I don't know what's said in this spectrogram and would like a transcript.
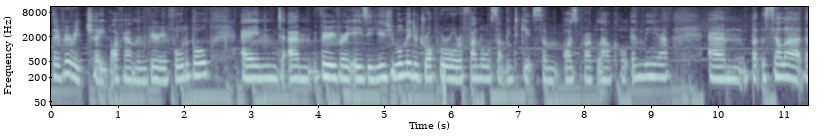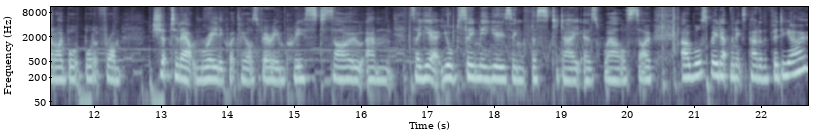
they're very cheap. I found them very affordable and um, very, very easy to use. You will need a dropper or a funnel or something to get some isopropyl alcohol in there. Um, but the seller that I bought, bought it from shipped it out really quickly. I was very impressed. So, um, so yeah, you'll see me using this today as well. So I will speed up the next part of the video,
